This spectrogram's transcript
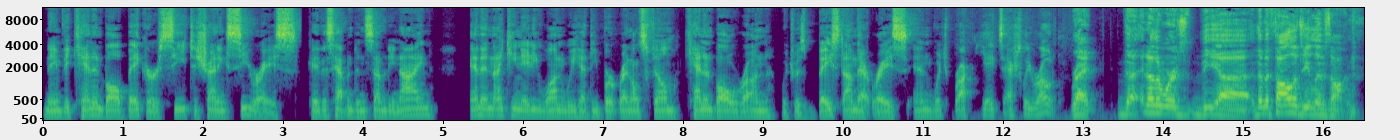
named the Cannonball Baker Sea to Shining Sea Race. Okay, this happened in 79. And in 1981, we had the Burt Reynolds film Cannonball Run, which was based on that race and which Brock Yates actually wrote. Right the in other words the uh the mythology lives on.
